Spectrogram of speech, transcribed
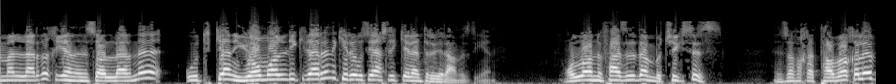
amallarni qilgan insonlarni o'tgan yomonliklarini kerak bo'lsa yaxshilikka aylantirib beramiz degan. Ollohni fazlidan bu cheksiz. Inson faqat tavba qilib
